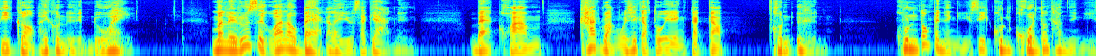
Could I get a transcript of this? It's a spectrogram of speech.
ตีกรอบให้คนอื่นด้วย มันเลยรู้สึกว่าเราแบกอะไรอยู่สักอย่างหนึ่ง แบกความคาดหวังไม่ใช่กับตัวเอง แต่กับคนอื่น คุณต้องเป็นอย่างนี้สิ คุณควรต้องทำอย่างนี้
